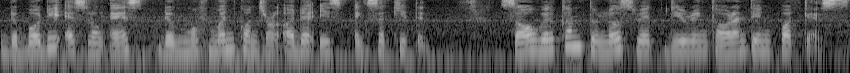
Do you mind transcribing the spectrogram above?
the body as long as the movement control order is executed. So, welcome to Lose Weight During Quarantine podcast.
